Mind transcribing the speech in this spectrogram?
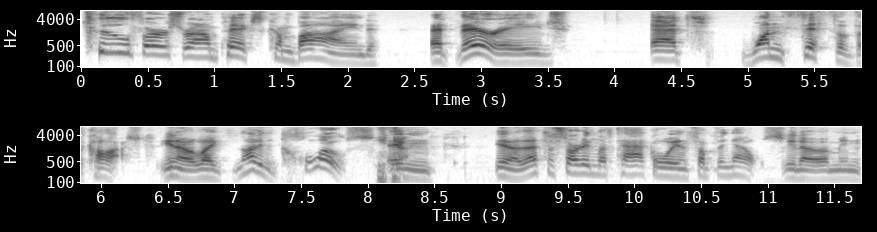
two first round picks combined at their age, at one fifth of the cost? You know, like not even close. Yeah. And you know, that's a starting left tackle and something else. You know, I mean,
